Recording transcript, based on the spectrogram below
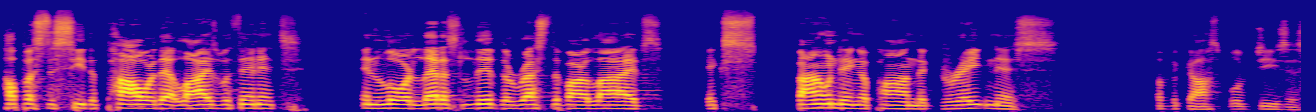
Help us to see the power that lies within it. And Lord, let us live the rest of our lives expounding upon the greatness gospel of Jesus.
